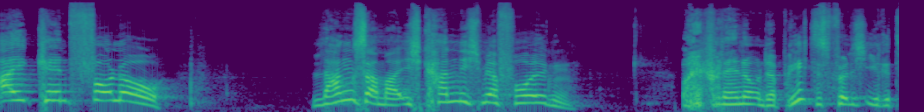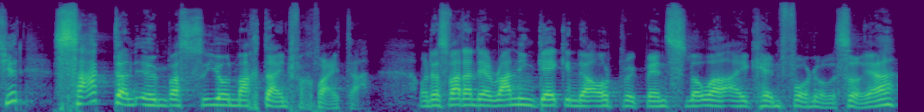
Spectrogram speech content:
I can't follow. Langsamer, ich kann nicht mehr folgen. Und der Kollege unterbricht, ist völlig irritiert, sagt dann irgendwas zu ihr und macht einfach weiter. Und das war dann der Running Gag in der Outbreak wenn Slower, I can follow. So, ja?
